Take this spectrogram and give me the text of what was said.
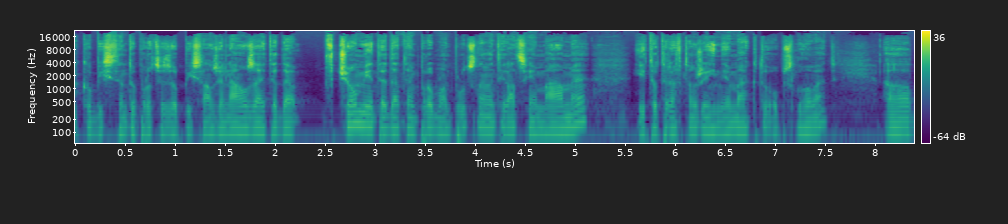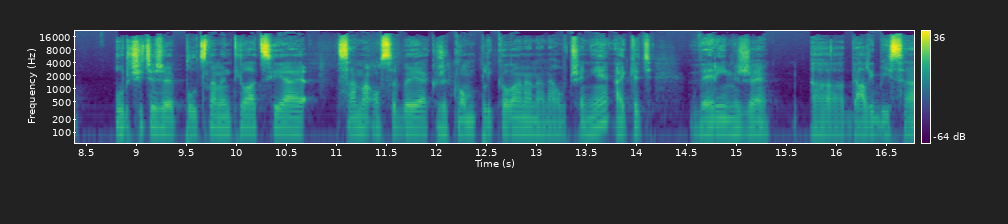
ako by si tento proces opísal, že naozaj teda v čom je teda ten problém? Plúcne ventilácie máme, je to teda v tom, že ich nemá kto obsluhovať? Uh, Určite, že plúcna ventilácia sama o sebe je akože komplikovaná na naučenie, aj keď verím, že uh, dali by sa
